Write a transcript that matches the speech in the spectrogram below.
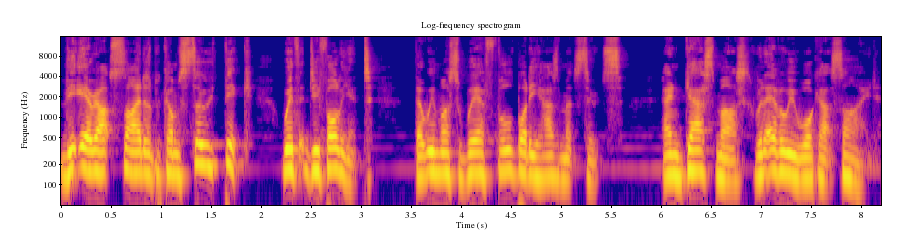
The air outside has become so thick with defoliant that we must wear full body hazmat suits and gas masks whenever we walk outside.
